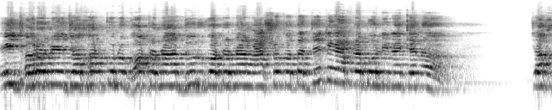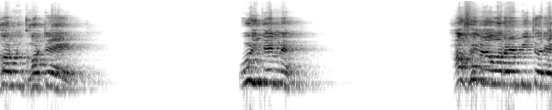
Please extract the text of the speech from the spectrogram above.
এই ধরনের যখন কোনো ঘটনা, দুর্ঘটনা, নাশকতা, যেটাই আমরা বলি না কেন, যখন ঘটে ওই দিন হাফ এন আওয়ারের ভিতরে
